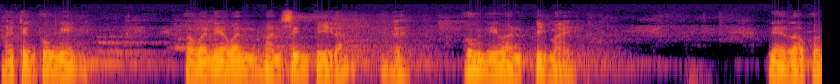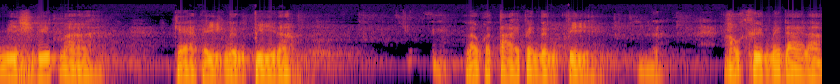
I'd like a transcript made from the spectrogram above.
หมายถึงพรุ่งนี้ เพราะวันนี้วันวันสิ้นปีแล้วนะพรุ่งนี้วันปีใหม่ เนี่ยเราก็มีชีวิตมาแก่ไปอีกหนึ่งปีนะ เราก็ตายไปหนึ่งปี เอาคืนไม่ได้แล้ว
